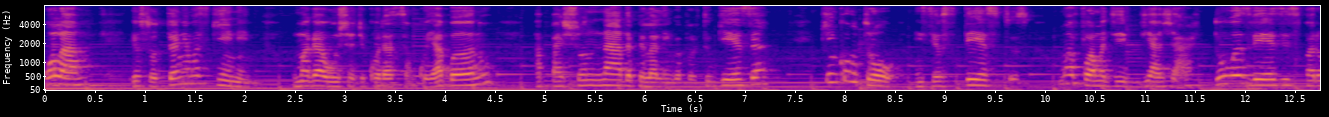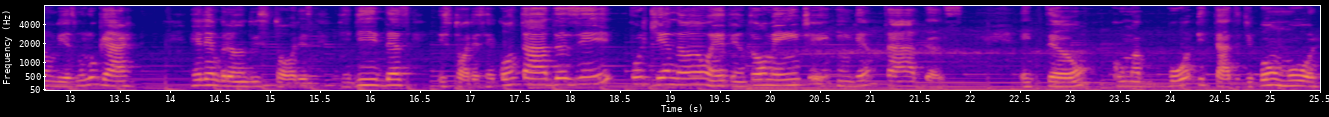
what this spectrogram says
Olá, eu sou Tânia Moschini, uma gaúcha de coração cuiabano, apaixonada pela língua portuguesa, que encontrou em seus textos uma forma de viajar duas vezes para o mesmo lugar, relembrando histórias vividas, histórias recontadas e, por que não, eventualmente inventadas. Então, com uma boa pitada de bom humor,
